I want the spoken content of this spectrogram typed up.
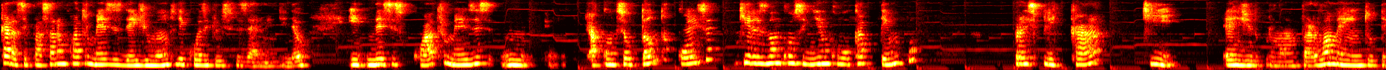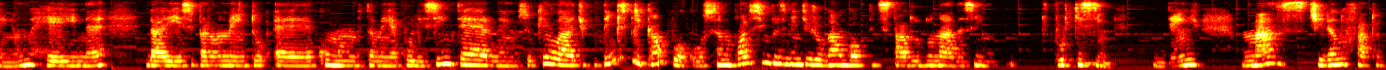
Cara, se passaram quatro meses desde um monte de coisa que eles fizeram, entendeu? E nesses quatro meses aconteceu tanta coisa que eles não conseguiram colocar tempo para explicar que é regido por um parlamento, tem um rei, né? Daí esse parlamento é, comanda também a polícia interna e não sei o que lá. Tipo, tem que explicar um pouco. Você não pode simplesmente jogar um golpe de Estado do nada, assim, porque sim, entende? Mas, tirando o fato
